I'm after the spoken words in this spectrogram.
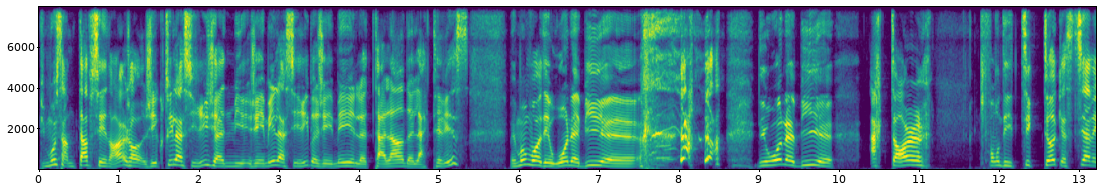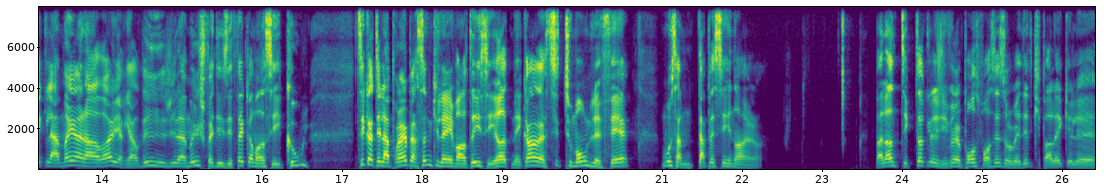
Puis moi, ça me tape ses nerfs. Genre, j'ai écouté la série, j'ai j'ai aimé la série, ben, j'ai aimé le talent de l'actrice. Mais moi, moi, des wannabes. euh, des wannabes euh, acteurs qui font des TikTok avec la main à l'envers et regardez, j'ai la main, je fais des effets, comment c'est cool. Tu sais, quand t'es la première personne qui l'a inventé, c'est hot, mais quand si tout le monde le fait, moi, ça me tapait ses nerfs. Parlant de TikTok, j'ai vu un post passer sur Reddit qui parlait que le,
